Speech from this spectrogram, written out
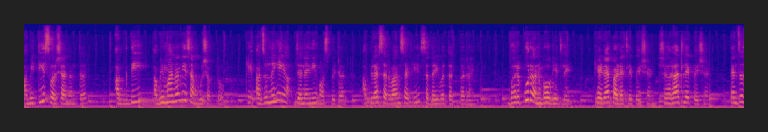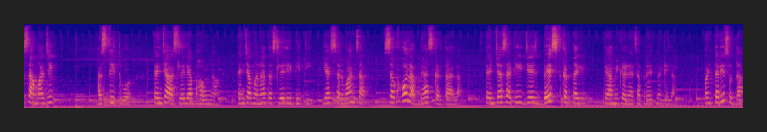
आम्ही तीस वर्षानंतर अगदी अभिमानाने सांगू शकतो की अजूनही जननी हॉस्पिटल आपल्या सर्वांसाठी सदैव तत्पर राहील. भरपूर अनुभव घेतले. खेड्यापाड्यातले पेशंट शहरातले पेशंट त्यांचं सामाजिक अस्तित्व त्यांच्या असलेल्या भावना त्यांच्या मनात असलेली भीती या सर्वांचा सखोल अभ्यास करता आला. त्यांच्यासाठी जे बेस्ट करता येईल ते आम्ही करण्याचा प्रयत्न केला. पण तरीसुद्धा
